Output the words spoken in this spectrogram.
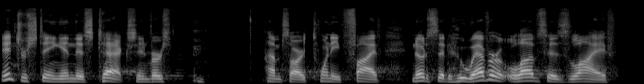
Interesting in this text, in verse, I'm sorry, 25, notice that whoever loves his life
